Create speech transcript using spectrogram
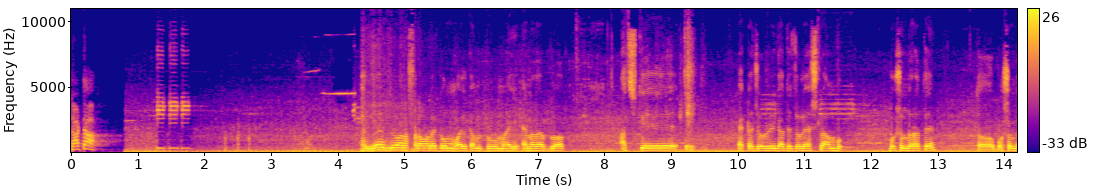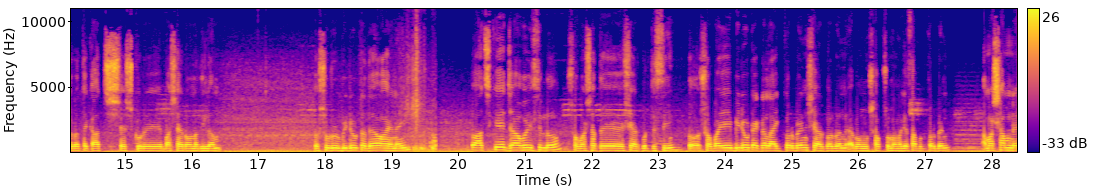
टाटा হ্যালো এভরিওয়ান, আসসালামু আলাইকুম। Welcome to my another blog. আজকে একটা জরুরি কাজে চলে আসলাম বসুন্ধরাতে। তো বসুন্ধরাতে কাজ শেষ করে বাসায় রওনা দিলাম। তো শুরুর ভিডিওটা দেওয়া হয় নাই। তো আজকে যা হয়েছিল সবার সাথে শেয়ার করতেছি। তো সবাই ভিডিওটা একটা লাইক করবেন শেয়ার করবেন এবং সবসময় আমাকে সাপোর্ট করবেন। আমার সামনে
